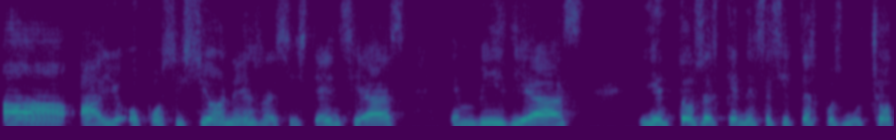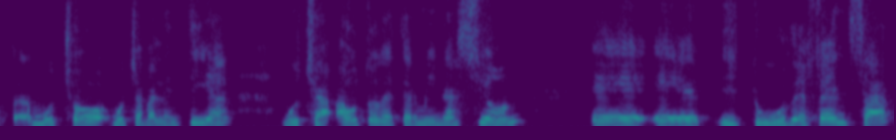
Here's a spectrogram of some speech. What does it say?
uh, hay oposiciones, resistencias, envidias, y entonces que necesitas pues mucho, mucho, mucha valentía, mucha autodeterminación, y tu defensa,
